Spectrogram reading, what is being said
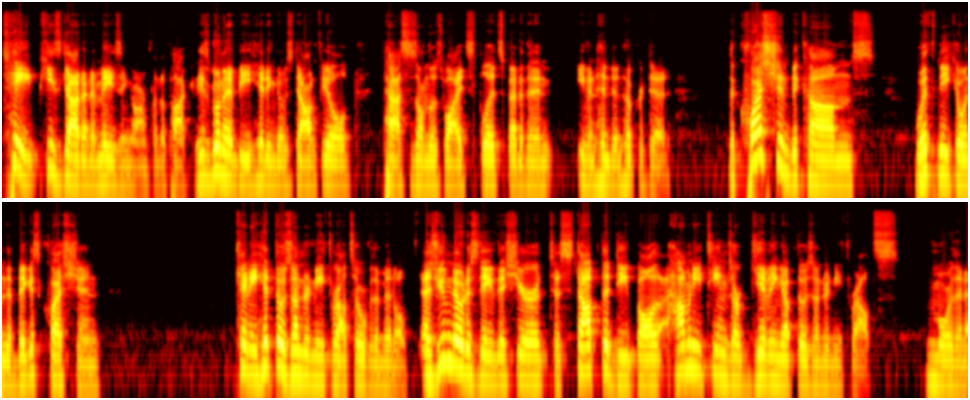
tape. He's got an amazing arm from the pocket. He's going to be hitting those downfield passes on those wide splits better than even Hendon Hooker did. The question becomes with Nico, and the biggest question can he hit those underneath routes over the middle? As you've noticed, Dave, this year to stop the deep ball, how many teams are giving up those underneath routes more than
